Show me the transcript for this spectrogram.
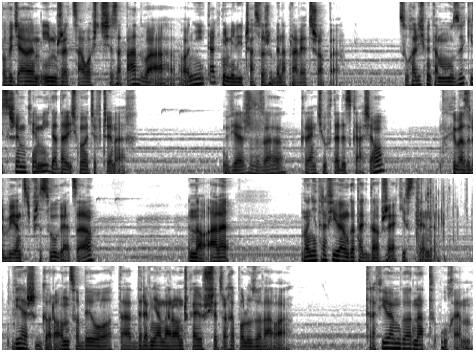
Powiedziałem im, że całość się zapadła, a oni i tak nie mieli czasu, żeby naprawiać szopę. Słuchaliśmy tam muzyki z Szymkiem i gadaliśmy o dziewczynach. Wiesz, że kręcił wtedy z Kasią? Chyba zrobiłem ci przysługę, co? No, ale no nie trafiłem go tak dobrze jak Justyny. Wiesz, gorąco było, ta drewniana rączka już się trochę poluzowała. Trafiłem go nad uchem.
